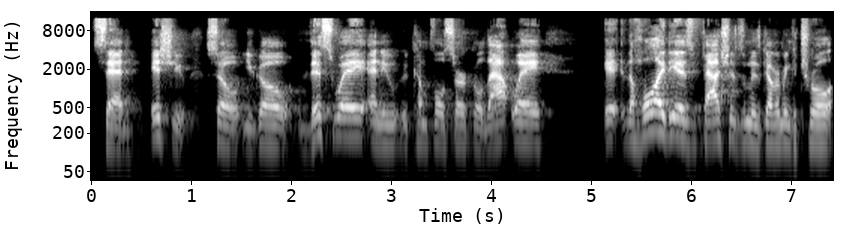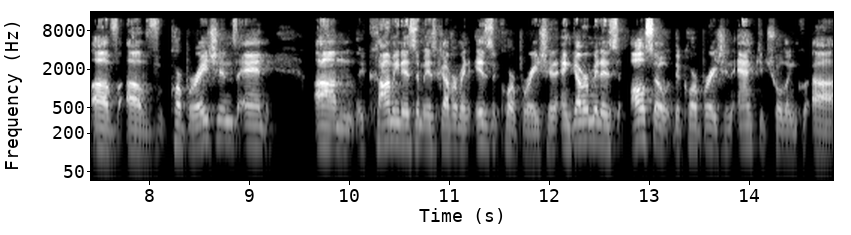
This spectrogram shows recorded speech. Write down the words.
said issue. So you go this way and you come full circle that way. It, the whole idea is fascism is government control of of corporations and um, communism is government is a corporation and government is also the corporation and controlling uh,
